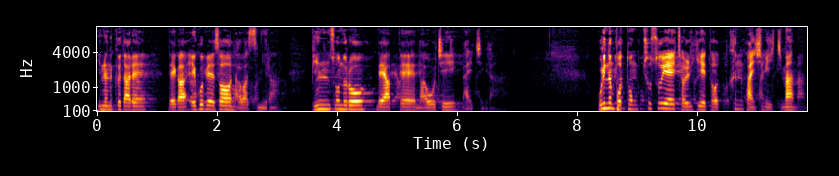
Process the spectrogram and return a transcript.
이는 그 달에 내가 애굽에서 나왔음이라. 빈손으로 내 앞에 나오지 말지니라. 우리는 보통 추수의 절기에 더 큰 관심이 있지만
